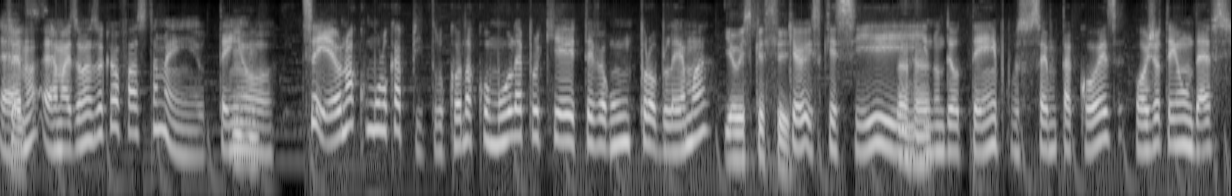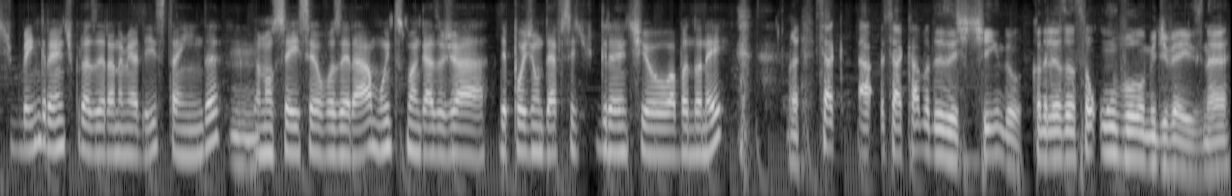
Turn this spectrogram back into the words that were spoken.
É, Fez. é mais ou menos o que eu faço também. Eu tenho. Uhum. Sei, eu não acumulo capítulo. Quando acumula é porque teve algum problema E eu esqueci. que eu esqueci Uhum. e não deu tempo, começou a sair muita coisa. Hoje eu tenho um déficit bem grande pra zerar na minha lista ainda. Uhum. Eu não sei se eu vou zerar. Muitos mangás eu já, depois de um déficit grande, eu abandonei. É, Você, ac- você acaba desistindo quando eles lançam um volume de vez, né?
